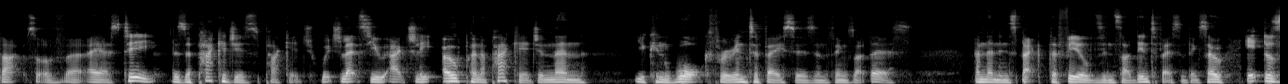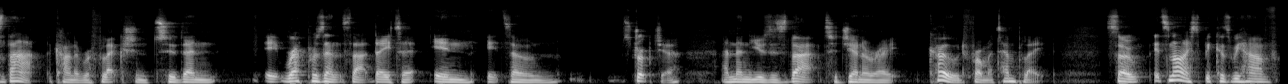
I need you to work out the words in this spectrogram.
that sort of uh, ast there's a packages package which lets you actually open a package and then you can walk through interfaces and things like this and then inspect the fields inside the interface and things. So it does that kind of reflection to then it represents that data in its own structure and then uses that to generate code from a template. So it's nice because we have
